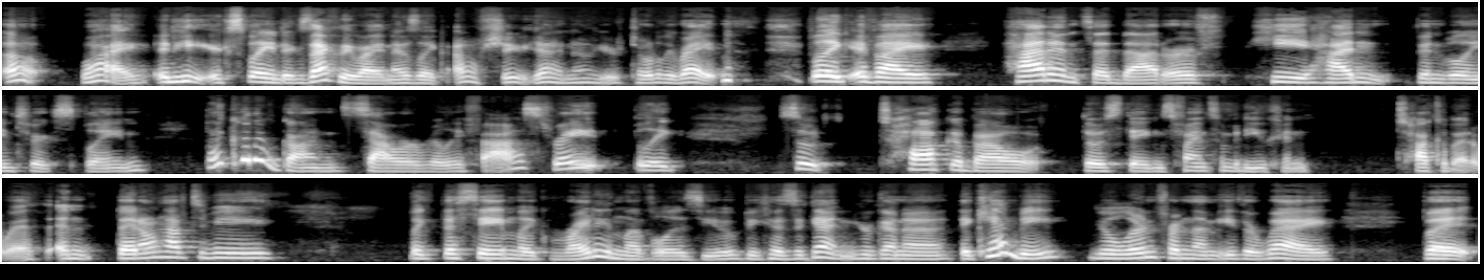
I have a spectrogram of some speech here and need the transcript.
oh why? And he explained exactly why. And I was like, oh, shoot. Yeah, no, you're totally right. but like if I hadn't said that or if he hadn't been willing to explain, that could have gone sour really fast. Right. But like, so talk about those things, find somebody you can talk about it with. And they don't have to be like the same like writing level as you because again you're gonna they can be you'll learn from them either way but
